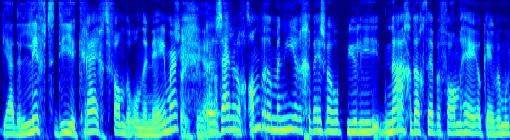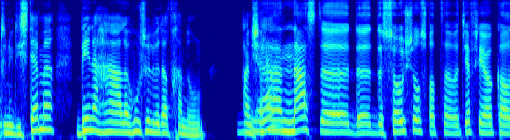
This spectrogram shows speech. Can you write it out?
ja, de lift die je krijgt van de ondernemer. Zeker, zijn er nog andere manieren geweest waarop jullie nagedacht hebben van... hé, hey, oké, okay, we moeten nu die stemmen binnenhalen. Hoe zullen we dat gaan doen? Angela? Ja, naast de, de, de socials, wat, wat Jeffrey ook al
